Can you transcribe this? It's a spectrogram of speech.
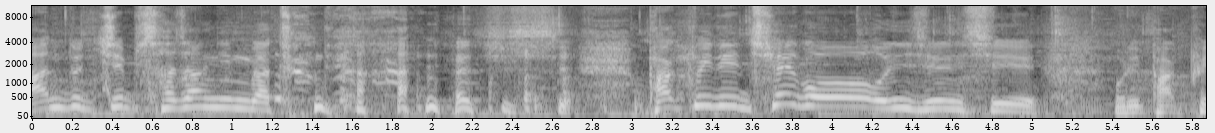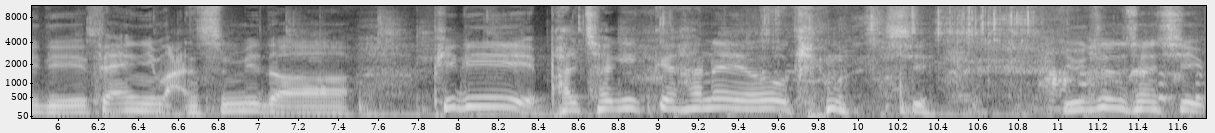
만두집 사장님 같은데. 안현수 씨, 박 PD 최고 은신 씨, 우리 박 PD 팬이 많습니다. PD 발차기 꽤 하네요 김원 씨, 유준선 씨,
